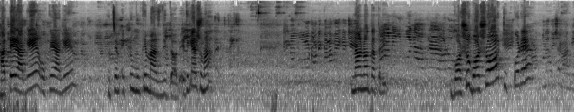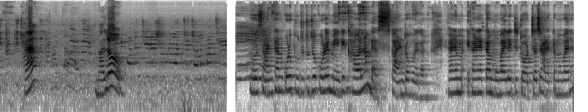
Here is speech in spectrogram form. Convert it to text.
ভাতের আগে, ওকে আগে হচ্ছে একটু মুখে মাছ দিতে হবে। এদিকে আসো মা। না না তাড়াতাড়ি। বসো বসো, ঠিক করে। হ্যাঁ? ভালো? তো স্নান টান করে পুজো টুজো করে মেয়েকে খাওয়ালাম, ব্যাস কারেন্ট অফ হয়ে গেল। এখানে এখানে একটা মোবাইলের যে টর্চ আছে, আর একটা মোবাইলে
